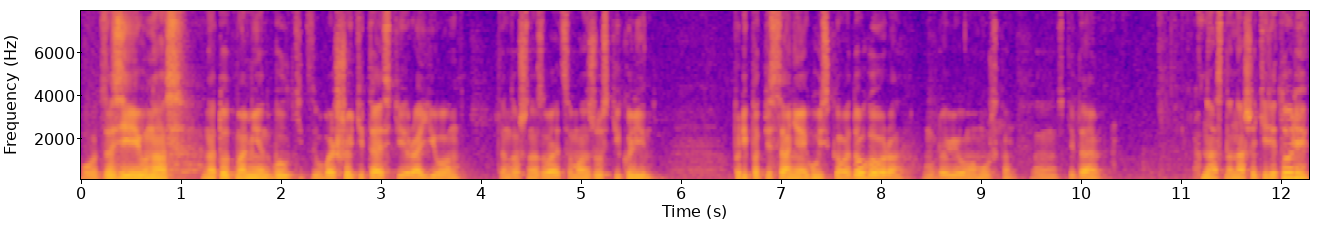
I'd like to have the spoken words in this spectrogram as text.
Вот. Зазей у нас на тот момент был большой китайский район, это то, что называется Манчжурский клин. При подписании Айгуйского договора в Муравьевом-Амурском э, с Китаем, у нас на нашей территории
